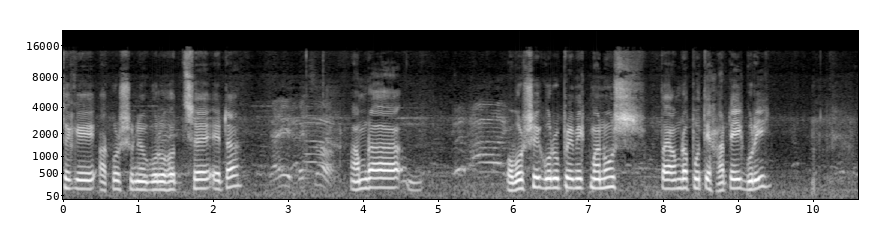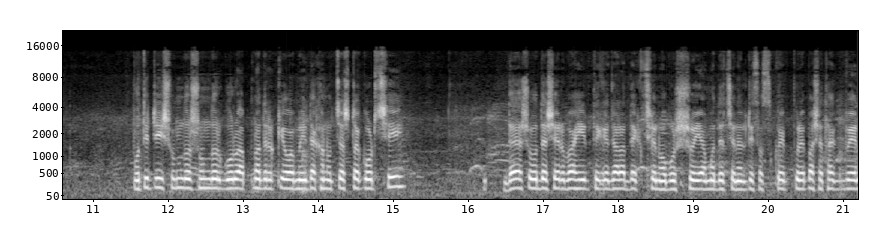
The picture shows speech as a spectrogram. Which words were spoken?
থেকে আকর্ষণীয় গরু হচ্ছে এটা। আমরা অবশ্যই গরু প্রেমিক মানুষ তাই আমরা প্রতি হাটেই ঘুরি। প্রতিটি সুন্দর সুন্দর গরু আপনাদেরকেও আমি দেখানোর চেষ্টা করছি। দেশ ও দেশের বাহির থেকে যারা দেখছেন, অবশ্যই আমাদের চ্যানেলটি সাবস্ক্রাইব করে পাশে থাকবেন।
